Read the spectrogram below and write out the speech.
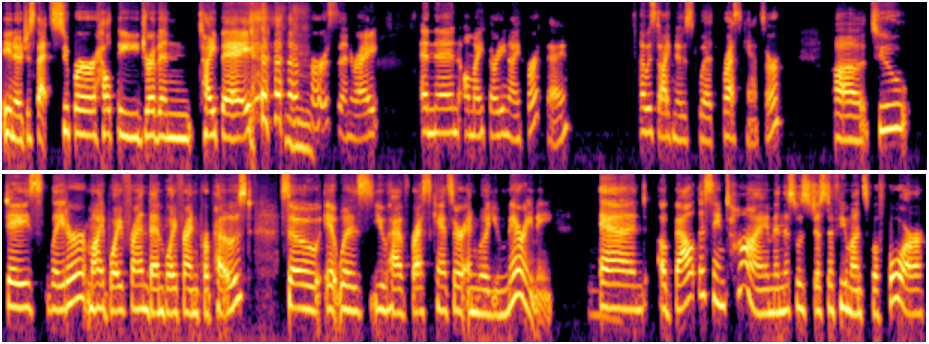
you know, just that super healthy, driven type A mm-hmm. person, right? And then on my 39th birthday, I was diagnosed with breast cancer. Uh, two days later, my boyfriend, then boyfriend, proposed. So it was, You have breast cancer and will you marry me? Mm-hmm. And about the same time, and this was just a few months before,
